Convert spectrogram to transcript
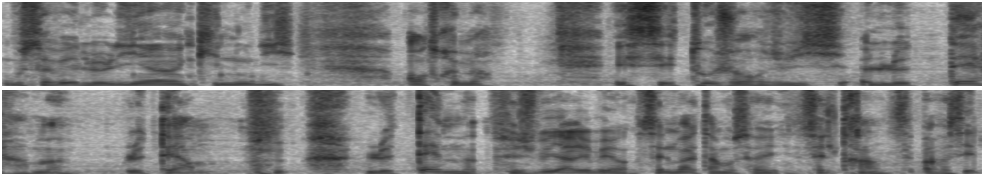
Vous savez, le lien qui nous lie entre humains. Et c'est aujourd'hui le terme, le terme, le thème, je vais y arriver, hein. c'est le matin, vous savez, c'est le train, c'est pas facile.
